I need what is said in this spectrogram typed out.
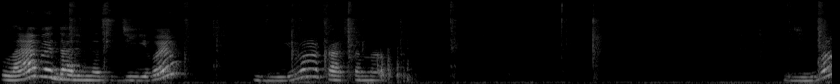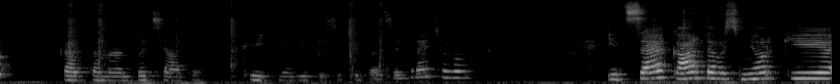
леви, далі в нас діви. Діва, карта на Діва, карта на 20 квітня 2023. І це карта восьмерки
